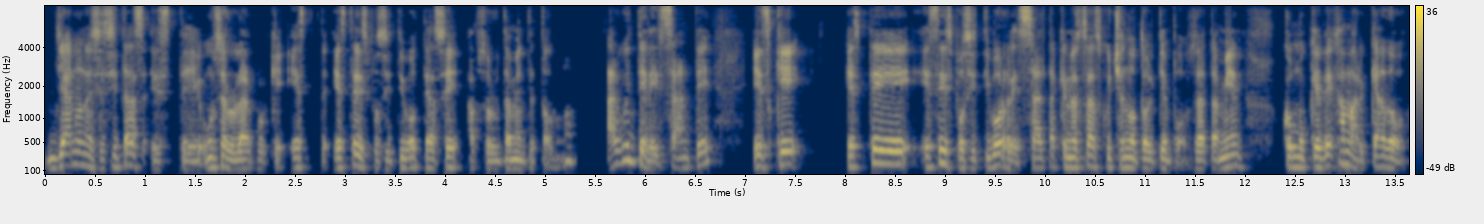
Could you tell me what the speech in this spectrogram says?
ya no necesitas este, un celular porque este, este dispositivo te hace absolutamente todo. Algo interesante es que este, este dispositivo resalta que no estás escuchando todo el tiempo. O sea, también como que deja marcado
